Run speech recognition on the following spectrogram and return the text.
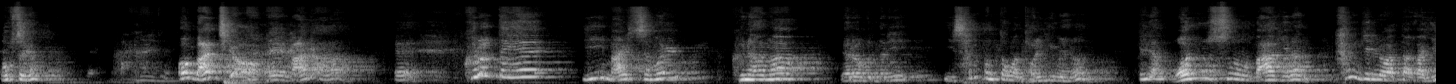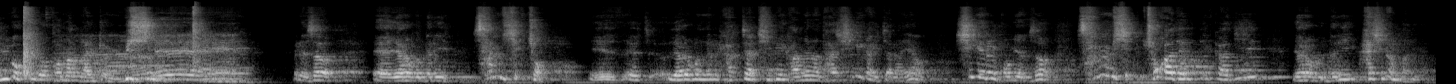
없어요? 어 많죠. 예, 많아. 예. 그럴 때에 이 말씀을 그나마 여러분들이 이 3분 동안 돌리면은 그냥 원수 마귀는 한 길로 왔다가 일곱 길로 도망갈 줄 믿습니다. 그래서 예, 여러분들이 30초 예, 예, 저, 여러분들 각자 집에 가면은 다 시계가 있잖아요. 시계를 보면서 30초가 될 때까지 여러분들이 하시란 말이에요.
